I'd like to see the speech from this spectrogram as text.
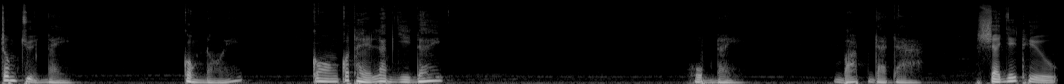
trong chuyện này con nói con có thể làm gì đây hôm nay báp đà đà sẽ giới thiệu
